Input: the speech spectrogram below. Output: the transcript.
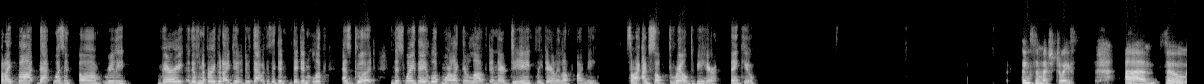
but I thought that wasn't uh, really very, there wasn't a very good idea to do it that way because they didn't, they didn't look as good. This way they look more like they're loved and they're deeply, dearly loved by me. So I, I'm so thrilled to be here. Thank you. Thanks so much, Joyce. Um, so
